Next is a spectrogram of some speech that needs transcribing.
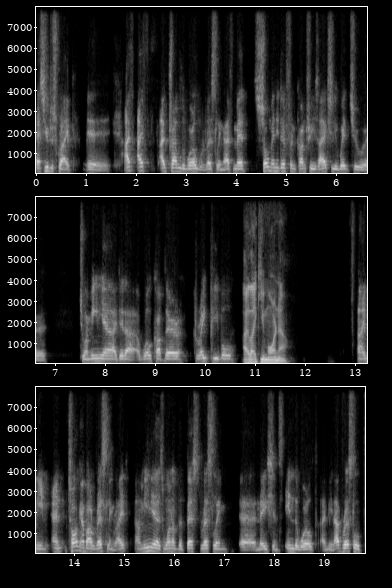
as you describe uh, I've I've I've traveled the world with wrestling. I've met so many different countries. I actually went to uh, to Armenia. I did a, a, World Cup there. Great people. I like you more now. I mean, and talking about wrestling, right? Armenia is one of the best wrestling uh, nations in the world. I mean, I've wrestled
